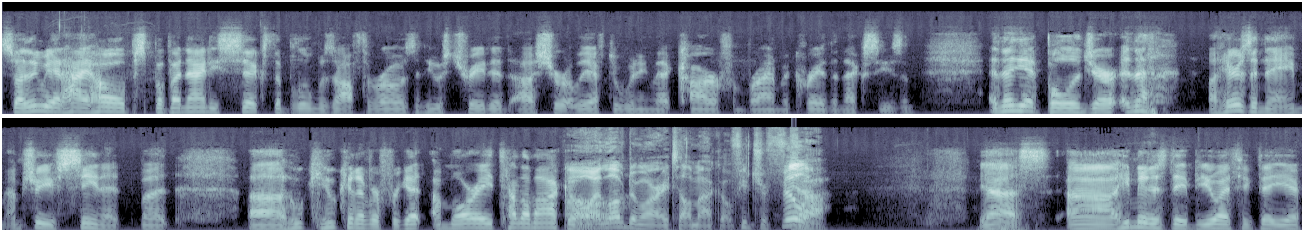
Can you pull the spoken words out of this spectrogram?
So I think we had high hopes, but by '96 the bloom was off the rose, and he was traded uh, shortly after winning that car from Brian McRae the next season. And then you had Bullinger, and then well, here's a name I'm sure you've seen it, but uh, who who can ever forget Amaury Telemaco? Oh, I loved Amaury Telemaco, future Philly. Yeah. Yes, uh, he made his debut, I think, that year,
